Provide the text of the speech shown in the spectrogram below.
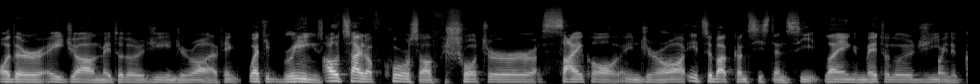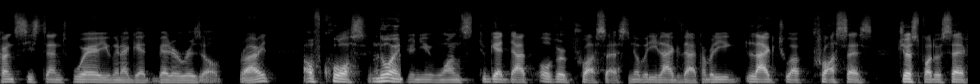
other agile methodology in general. I think what it brings outside, of course, of shorter cycle in general, it's about consistency. Applying a methodology in a consistent way, you're gonna get better results, right? Of course, no engineer wants to get that over process. Nobody likes that. Nobody like to have process just for the sake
